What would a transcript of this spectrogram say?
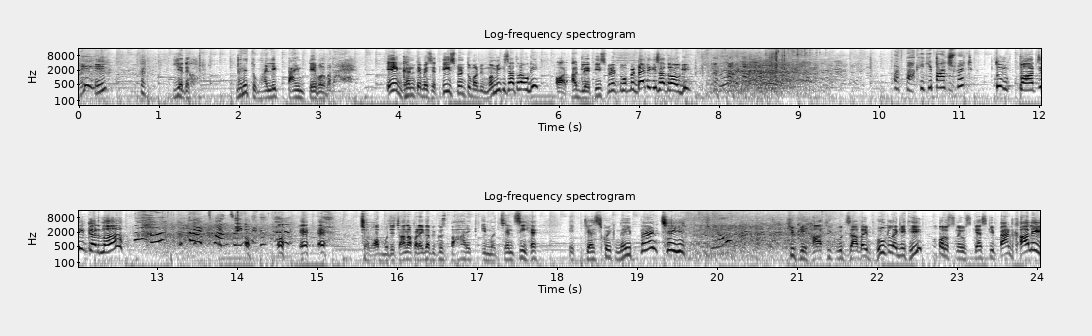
नहीं ये देखो मैंने तुम्हारे लिए टाइम टेबल बनाया है। एक घंटे में से तीस मिनट तुम अपनी मम्मी के साथ रहोगी और अगले तीस मिनट तुम अपने डैडी के साथ रहोगी। और बाकी की पाँच मिनट? तुम पार्टी करना। चलो अब मुझे जाना पड़ेगा बिकॉज़ बाहर एक इमरजेंसी है। एक गेस्ट को एक नई पैंट चाहिए। क्योंकि हाथी कुछ ज़्यादा ही भूख लगी थी और उसने उस गेस्ट की पैंट खा ली।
